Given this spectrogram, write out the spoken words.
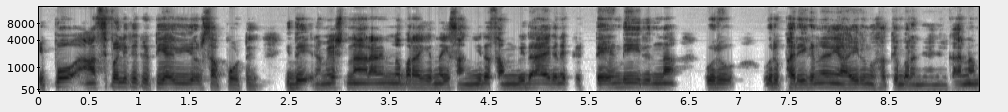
ഇപ്പോ ആസിഫ് അലിക്ക് കിട്ടിയ ഈ ഒരു സപ്പോർട്ട് ഇത് രമേശ് നാരായണൻ എന്ന് പറയുന്ന ഈ സംഗീത സംവിധായകന് കിട്ടേണ്ടിയിരുന്ന ഒരു ഒരു പരിഗണനയായിരുന്നു സത്യം പറഞ്ഞു കഴിഞ്ഞാൽ. കാരണം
